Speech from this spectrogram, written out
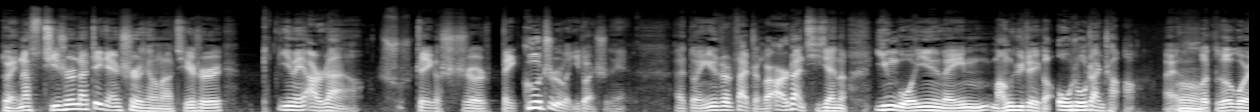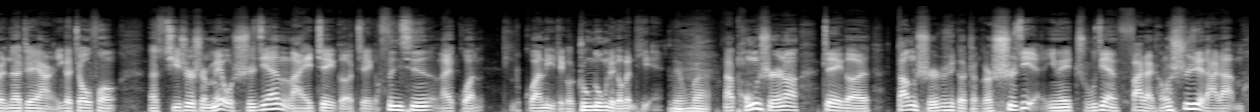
对，那其实呢，这件事情呢，其实因为二战啊，这个是被搁置了一段时间。哎，等于是在整个二战期间呢，英国因为忙于这个欧洲战场，哎，嗯和德国人的这样一个交锋，那其实是没有时间来这个这个分心来管管理这个中东这个问题。明白？那同时呢，这个当时的这个整个世界，因为逐渐发展成了世界大战嘛，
